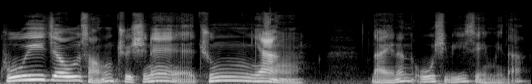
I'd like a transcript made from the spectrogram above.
구이저우성 출신의 중양, 나이는 52세입니다.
